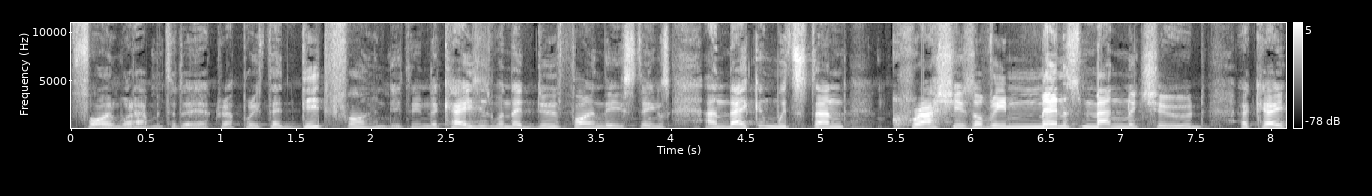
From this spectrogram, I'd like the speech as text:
find what happened to the aircraft. But if they did find it, in the cases when they do find these things, and they can withstand crashes of immense magnitude, okay,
